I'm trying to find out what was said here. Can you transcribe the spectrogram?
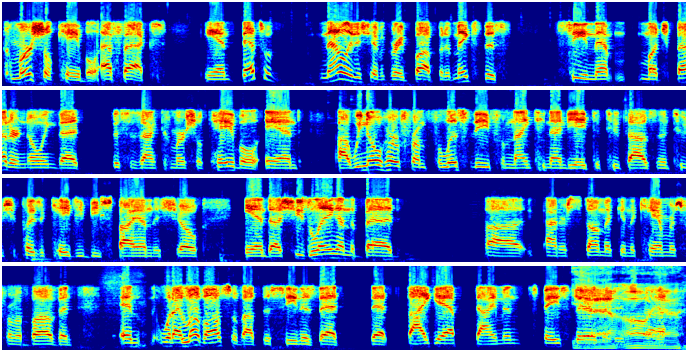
commercial cable FX, and that's what. Not only does she have a great butt, but it makes this scene that m- much better, knowing that this is on commercial cable. And uh, we know her from Felicity from 1998 to 2002. She plays a KGB spy on this show, and uh, she's laying on the bed uh, on her stomach and the cameras from above. And and what I love also about this scene is that that thigh gap diamond space there. Yeah, is, oh, uh, yeah.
